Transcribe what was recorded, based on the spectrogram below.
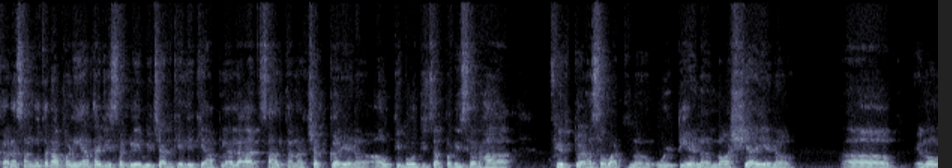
खरं सांगू तर आपण ही आता जी सगळी विचार केली की आपल्याला चालताना चक्कर येणं अवतीभोवतीचा परिसर हा फिरतोय असं वाटणं उलटी येणं नॉशिया येणं यु नो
